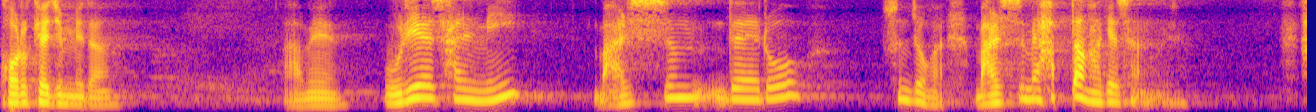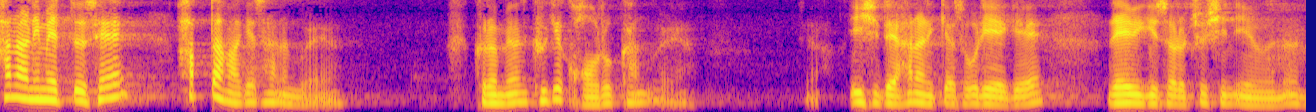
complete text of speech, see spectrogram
거룩해집니다. 아멘. 우리의 삶이 말씀대로 순종할, 말씀에 합당하게 사는 거죠. 하나님의 뜻에 합당하게 사는 거예요. 그러면 그게 거룩한 거예요. 이 시대에 하나님께서 우리에게 레위기서를 주신 이유는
